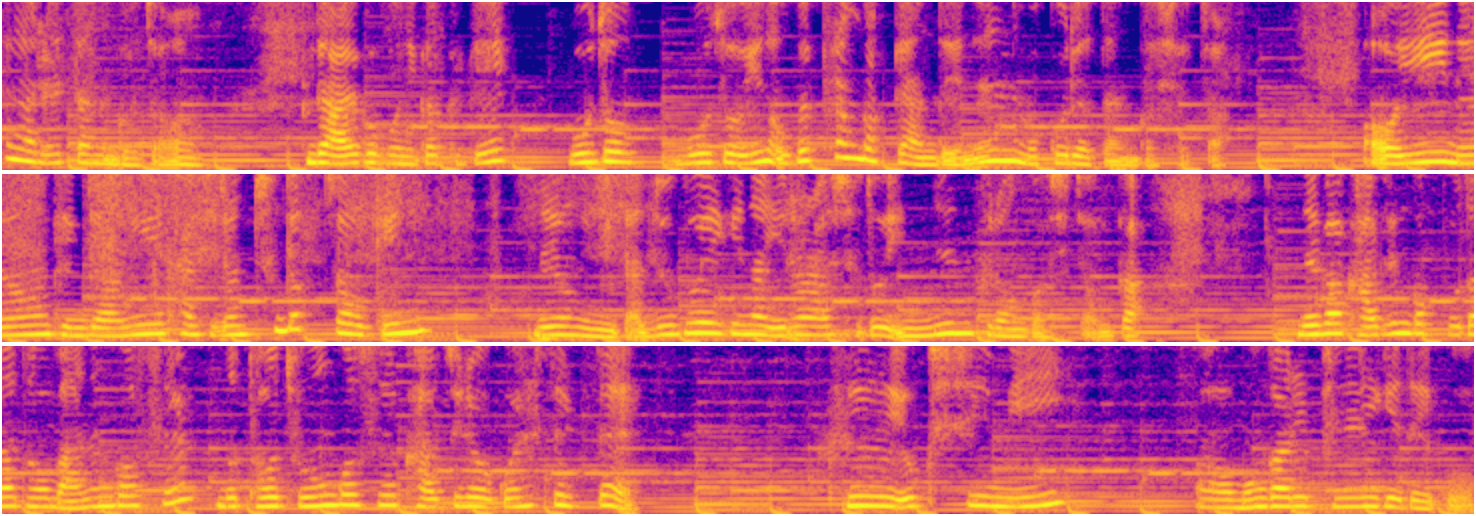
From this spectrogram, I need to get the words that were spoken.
생활을 했다는 거죠. 근데 알고 보니까 그게 모조, 모조인 500프랑밖에 안 되는 목걸이였다는 것이었죠. 어, 이 내용은 굉장히 사실은 충격적인 내용입니다. 누구에게나 일어날 수도 있는 그런 것이죠. 그러니까 내가 가진 것보다 더 많은 것을, 더 좋은 것을 가지려고 했을 때 그 욕심이 어, 뭔가를 빌리게 되고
